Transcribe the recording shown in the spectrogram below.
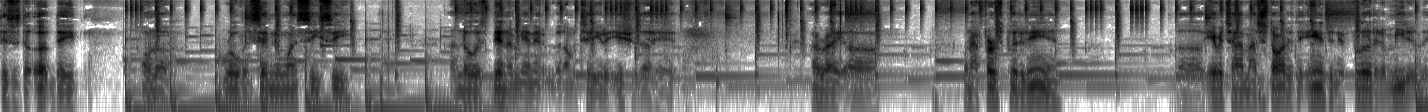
This is the update on the Rovan 71cc. I know it's been a minute, but I'm gonna tell you the issues I had. All right, uh, when I first put it in, uh, every time I started the engine, it flooded immediately.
